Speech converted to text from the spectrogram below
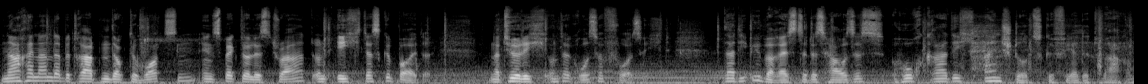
Nacheinander betraten Dr. Watson, Inspektor Lestrade und ich das Gebäude. Natürlich unter großer Vorsicht, da die Überreste des Hauses hochgradig einsturzgefährdet waren.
